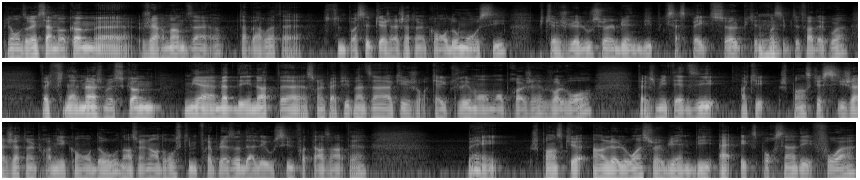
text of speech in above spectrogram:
Puis on dirait que ça m'a comme euh, germé en me disant oh, tabarouette, euh, c'est une possible que j'achète un condo moi aussi, puis que je le loue sur Airbnb, puis que ça se paye tout seul, puis qu'il y a une Mhm. possibilité de faire de quoi. Fait que finalement, je me suis comme mis à mettre des notes euh, sur un papier en disant OK, je vais calculer mon, mon projet, je vais le voir. Fait que je m'étais dit OK, je pense que si j'achète un premier condo dans un endroit où ce qui me ferait plaisir d'aller aussi une fois de temps en temps, ben je pense qu'en le louant sur Airbnb à X% des fois,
